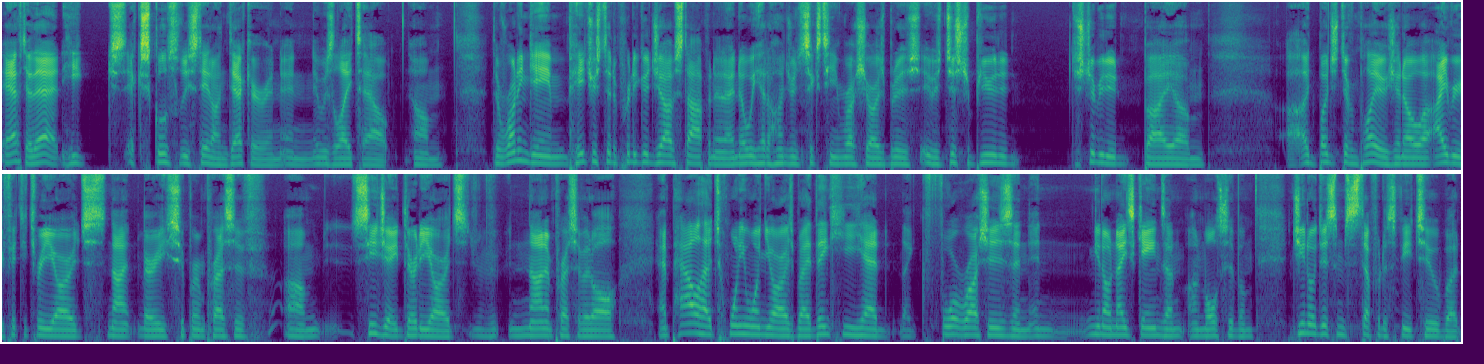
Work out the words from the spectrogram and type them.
after that, he exclusively stayed on Decker, and, and it was lights out. Um, the running game, Patriots did a pretty good job stopping it. I know we had 116 rush yards, but it was, it was distributed distributed by um, a bunch of different players. You know, uh, Ivory 53 yards, not very super impressive. Um, CJ 30 yards, not impressive at all. And Powell had 21 yards, but I think he had like four rushes and, and you know nice gains on on most of them. Geno did some stuff with his feet too, but.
